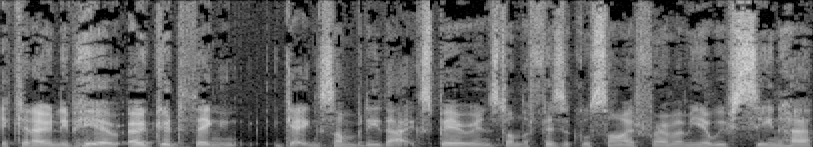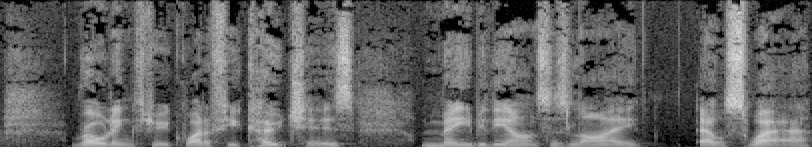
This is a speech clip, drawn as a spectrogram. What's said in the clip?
it can only be a, a, good thing getting somebody that experienced on the physical side for Emma. You know, we've seen her rolling through quite a few coaches. Maybe the answers lie elsewhere,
